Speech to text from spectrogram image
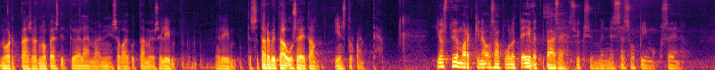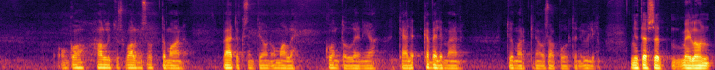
nuoret pääsevät nopeasti työelämään, niin se vaikuttaa myös. Eli, eli tässä tarvitaan useita instrumentteja. Jos työmarkkinaosapuolet eivät pääse syksyn mennessä sopimukseen, onko hallitus valmis ottamaan päätöksenteon omalle kontolleen ja kävelemään työmarkkinaosapuolten yli? Nyt tässä meillä on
